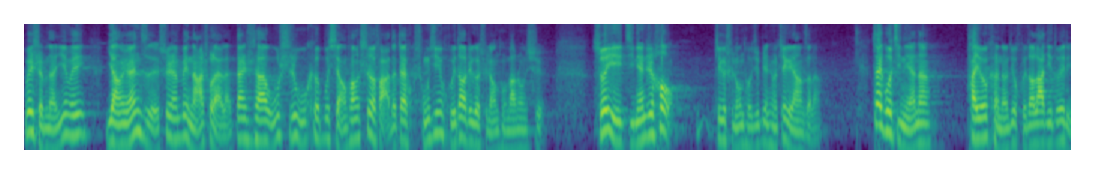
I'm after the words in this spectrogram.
为什么呢？因为氧原子虽然被拿出来了，但是它无时无刻不想方设法的再重新回到这个水龙头当中去，所以几年之后，这个水龙头就变成这个样子了。再过几年呢，它有可能就回到垃圾堆里。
